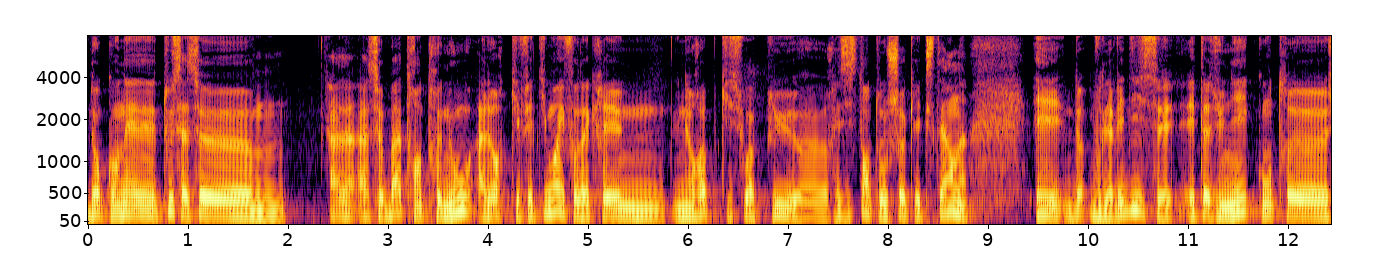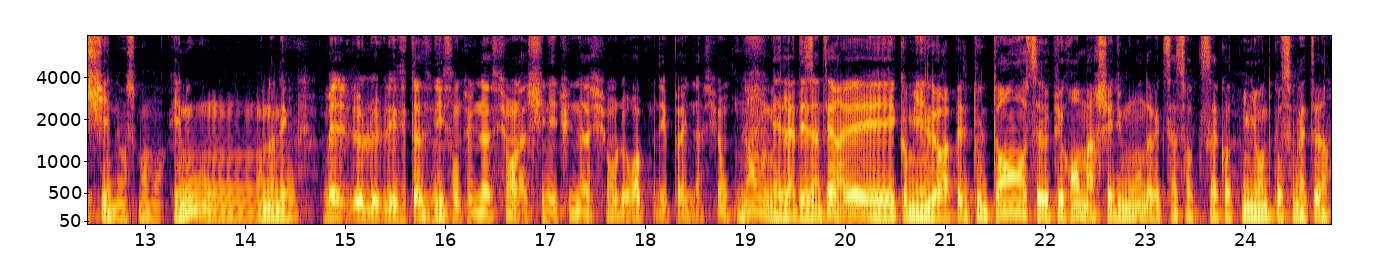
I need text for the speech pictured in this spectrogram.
Donc on est tous à se à, se battre entre nous, alors qu'effectivement, il faudrait créer une, Europe qui soit plus euh, résistante aux chocs externes et vous l'avez dit, c'est États-Unis contre Chine en ce moment. Et nous, on, en est où? Mais les États-Unis sont une nation, la Chine est une nation, l'Europe n'est pas une nation. Non, mais elle a des intérêts. Et comme il le rappelle tout le temps, c'est le plus grand marché du monde avec 550 millions de consommateurs.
